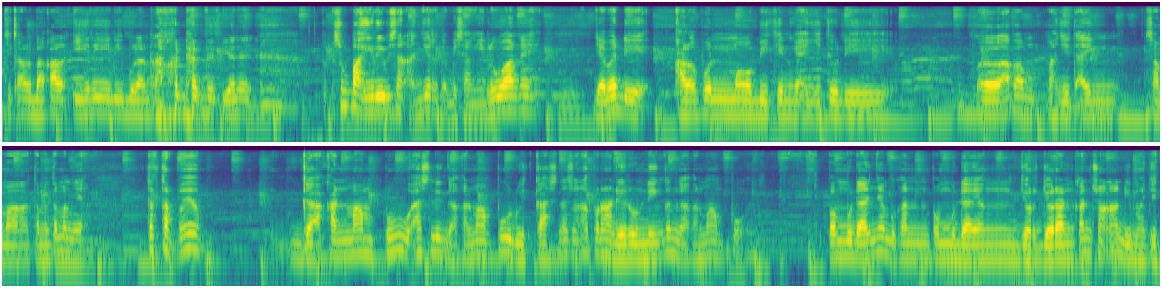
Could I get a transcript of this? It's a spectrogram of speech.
Jika bakal iri di bulan Ramadan tuh sumpah iri bisa anjir tak bisa ngiluan nih jabat di kalaupun mau bikin kayak gitu di uh, apa masjid aing sama teman-temannya tetap ya gak akan mampu asli gak akan mampu duit kasnya soalnya pernah dirundingkan gak akan mampu. Pemudanya bukan pemuda yang jor-joran kan soalnya di masjid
